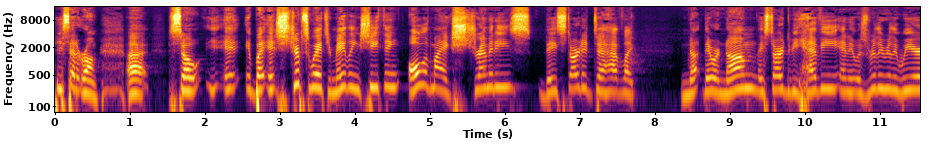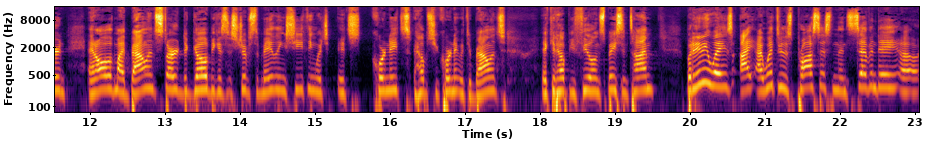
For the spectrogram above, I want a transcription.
he said it wrong. Uh, so, it, it, but it strips away at your myelin sheathing. All of my extremities, they started to have like they were numb. They started to be heavy, and it was really, really weird. And all of my balance started to go because it strips the myelin sheathing, which it coordinates, helps you coordinate with your balance. It can help you feel in space and time. But anyways, I, I went through this process, and then seven day, uh,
